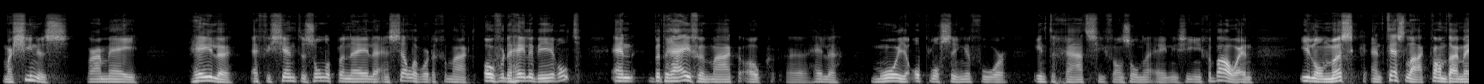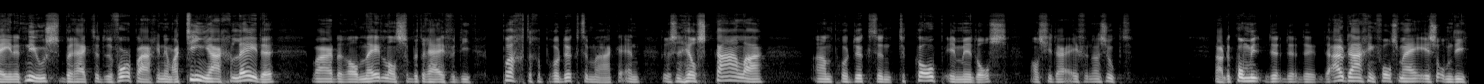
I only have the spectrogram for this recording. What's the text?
machines waarmee hele efficiënte zonnepanelen en cellen worden gemaakt over de hele wereld. En bedrijven maken ook uh, hele mooie oplossingen voor integratie van zonne-energie in gebouwen. En Elon Musk en Tesla kwam daarmee in het nieuws, bereikte de voorpagina. Maar tien jaar geleden waren er al Nederlandse bedrijven die prachtige producten maken. En er is een heel scala aan producten te koop inmiddels, als je daar even naar zoekt. Nou, de, de, de, de uitdaging volgens mij is om die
